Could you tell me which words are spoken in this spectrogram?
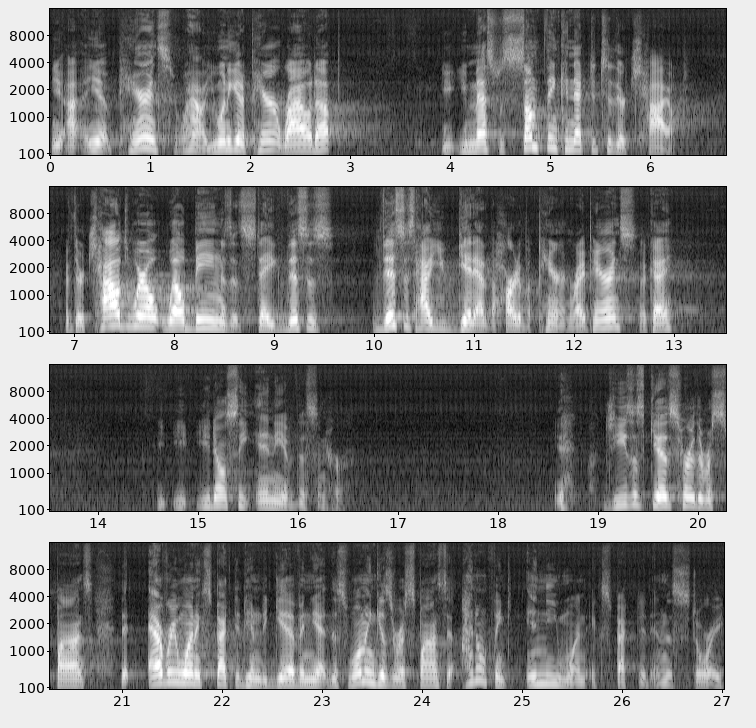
you know, I, you know parents, wow, you want to get a parent riled up? You, you mess with something connected to their child. If their child's well being is at stake, this is, this is how you get at the heart of a parent, right, parents? Okay? You, you don't see any of this in her. Jesus gives her the response that everyone expected him to give, and yet this woman gives a response that I don't think anyone expected in this story.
